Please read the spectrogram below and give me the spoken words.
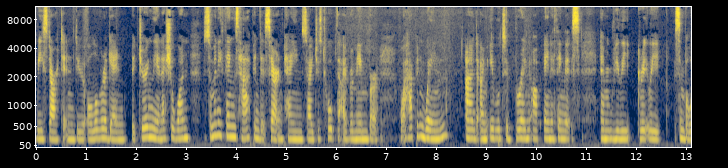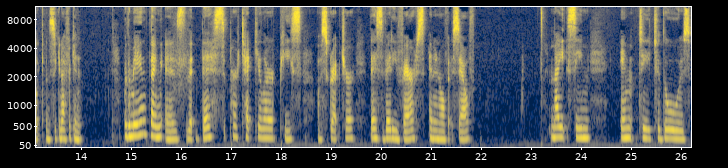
restart it and do it all over again. But during the initial one, so many things happened at certain times, so I just hope that I remember what happened when and I'm able to bring up anything that's um, really greatly symbolic and significant. But the main thing is that this particular piece of scripture this very verse in and of itself might seem empty to those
